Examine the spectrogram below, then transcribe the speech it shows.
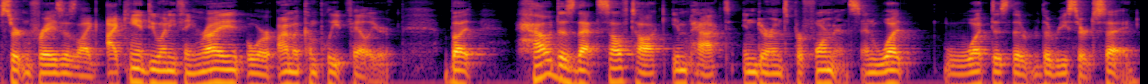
certain phrases like, I can't do anything right or I'm a complete failure. But how does that self talk impact endurance performance and what, what does the, the research say?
